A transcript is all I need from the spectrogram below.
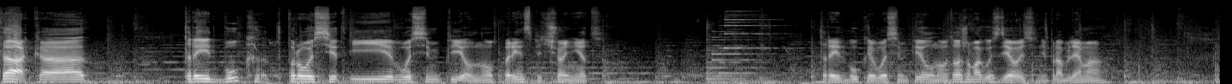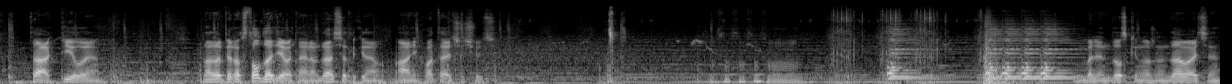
Так, а, трейдбук просит и 8 пил. Ну, в принципе, что нет. Трейдбук и 8 пил. Ну, тоже могу сделать, не проблема. Так, пилы. Надо, во-первых, стол доделать, наверное, да, все-таки нам? А, не хватает чуть-чуть. Блин, доски нужны, давайте.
